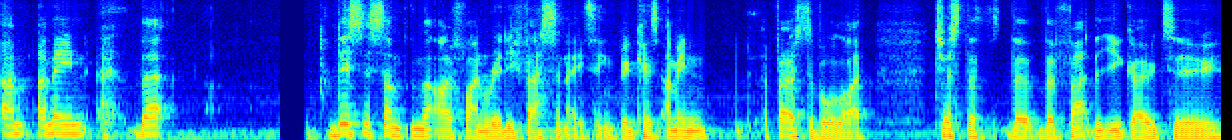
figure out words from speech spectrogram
um, I mean, that this is something that I find really fascinating because, I mean, first of all, like just the the the fact that you go to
